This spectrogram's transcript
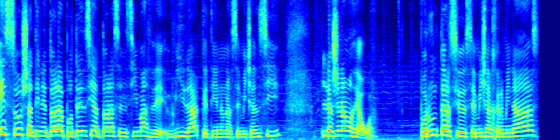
eso ya tiene toda la potencia, todas las enzimas de vida que tiene una semilla en sí. Lo llenamos de agua. Por un tercio de semillas germinadas,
